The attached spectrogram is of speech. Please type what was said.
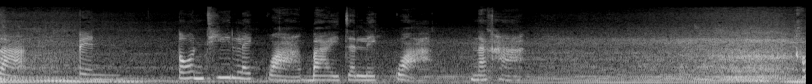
จะ ต้นที่เล็กกว่าใบจะเล็กกว่านะคะ เขา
